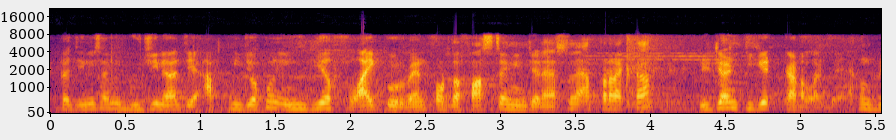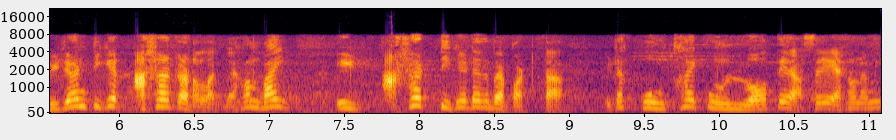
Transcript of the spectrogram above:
একটা জিনিস আমি বুঝি না যে আপনি যখন ইন্ডিয়া ফ্লাই করবেন for the first time international আপনার একটা রিটার্ন টিকিট কাটা লাগবে। এখন রিটার্ন টিকিট আসার কাটা লাগবে। এখন ভাই, এই আসার টিকিটের ব্যাপারটা, এটা কোথায় কোন লতে আছে? এখন আমি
